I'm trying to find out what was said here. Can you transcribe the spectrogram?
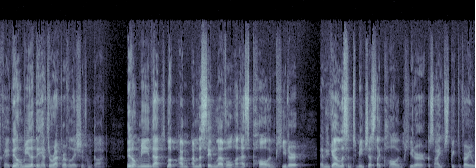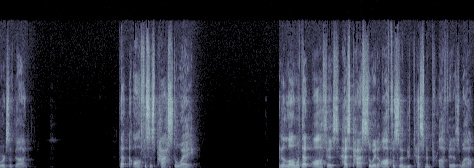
Okay? They don't mean that they have direct revelation from God. They don't mean that, look, I'm, I'm the same level as Paul and Peter, and you got to listen to me just like Paul and Peter, because I speak the very words of God. That office has passed away. And along with that office has passed away the office of the New Testament prophet as well.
